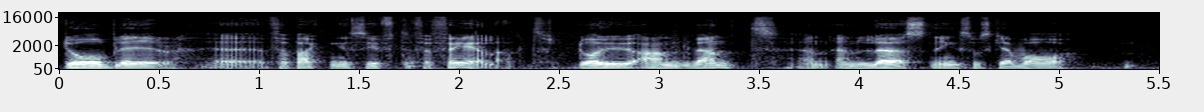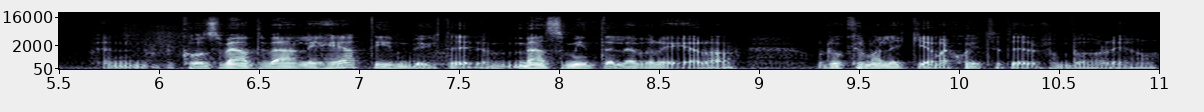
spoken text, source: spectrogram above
då blir eh, förpackningens syfte förfelat. Du har ju använt en, en lösning som ska vara en konsumentvänlighet inbyggt i det, men som inte levererar. Och då kan man lika gärna skitit i det från början.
